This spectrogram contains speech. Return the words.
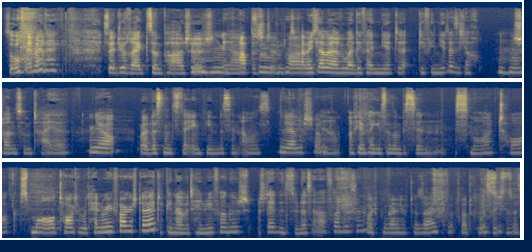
So. Da so direkt sympathisch. Mhm, ja, absolut. Aber ich glaube, darüber definiert, er- definiert er sich auch Mhm. schon zum Teil. Ja, Oder das nutzt er irgendwie ein bisschen aus. ja, das stimmt. Ja, auf jeden Fall gibt es dann so ein bisschen Smalltalk. Small Talk, da wird Henry vorgestellt. Genau, wird Henry vorgestellt. Willst du das einmal vorlesen? Oh, ich bin gar nicht auf der Seite. Warte, wo ist ich das.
